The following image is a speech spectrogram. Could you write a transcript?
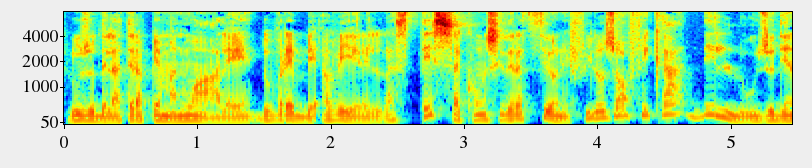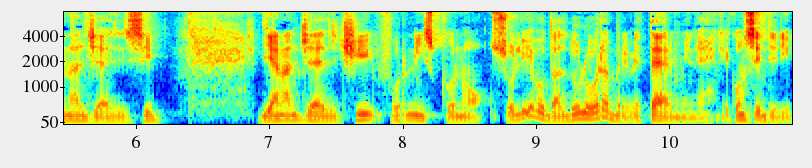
L'uso della terapia manuale dovrebbe avere la stessa considerazione filosofica dell'uso di analgesici. Gli analgesici forniscono sollievo dal dolore a breve termine, che consente di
